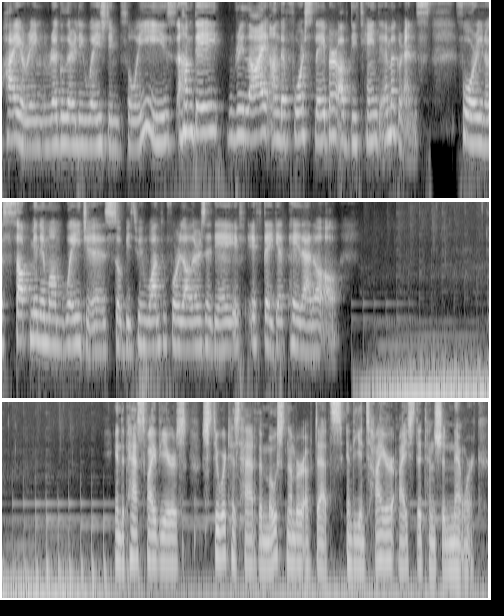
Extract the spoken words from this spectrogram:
hiring regularly waged employees um, they rely on the forced labor of detained immigrants for you know sub minimum wages so between one to four dollars a day if, if they get paid at all In the past five years, Stewart has had the most number of deaths in the entire ICE detention network.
